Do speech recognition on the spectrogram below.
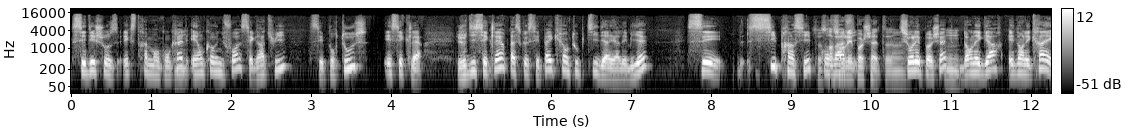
c'est des choses extrêmement concrètes mmh. et encore une fois, c'est gratuit, c'est pour tous et c'est clair. Je dis c'est clair parce que c'est pas écrit en tout petit derrière les billets. C'est six principes qu'on va sur les pochettes. Sur les pochettes, dans les gares et dans les crins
